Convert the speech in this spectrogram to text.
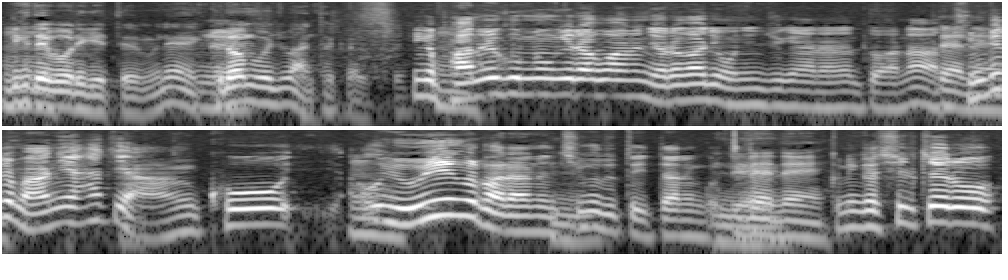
이렇게 돼버리기 때문에 그런 부분이 좀 안타깝죠. 그러니까 바늘구멍이라고 하는 여러 가지 원인 중에 하나는 또 하나 네네. 준비를 많이 하지 않고 어, 요행을 바라는 친구들도 있다는 거죠. 네. 네네. 그러니까 실제로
